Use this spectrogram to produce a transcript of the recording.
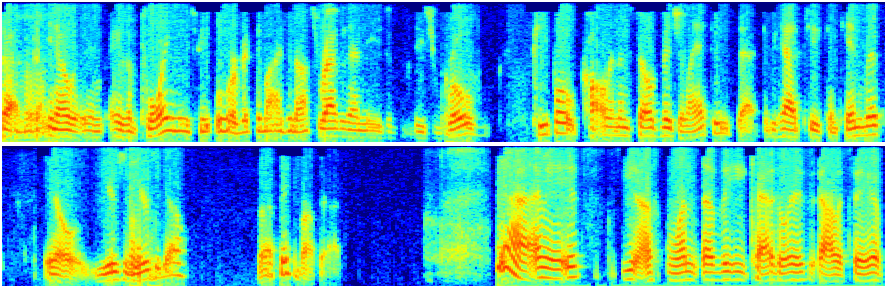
that Mhm. you know is employing these people who are victimizing us rather than these these rogue people calling themselves vigilantes that we had to contend with, you know, years and years ago? uh, think about that? Yeah, I mean it's you know one of the categories I would say of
